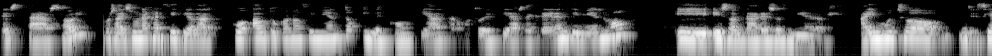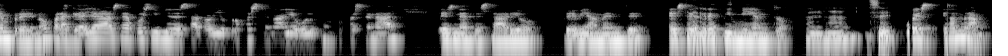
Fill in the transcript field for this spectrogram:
estás hoy. Pues es un ejercicio de autoconocimiento y de confianza como tú decías de creer en ti mismo y, y soltar esos miedos hay mucho siempre no para que haya sea posible desarrollo profesional y evolución profesional es necesario previamente ese crecimiento sí pues Sandra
